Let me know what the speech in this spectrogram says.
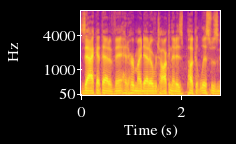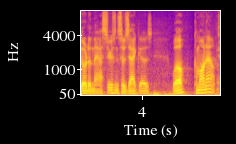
Zach at that event had heard my dad over talking that his bucket list was go to the Masters, and so Zach goes, "Well, come on out."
